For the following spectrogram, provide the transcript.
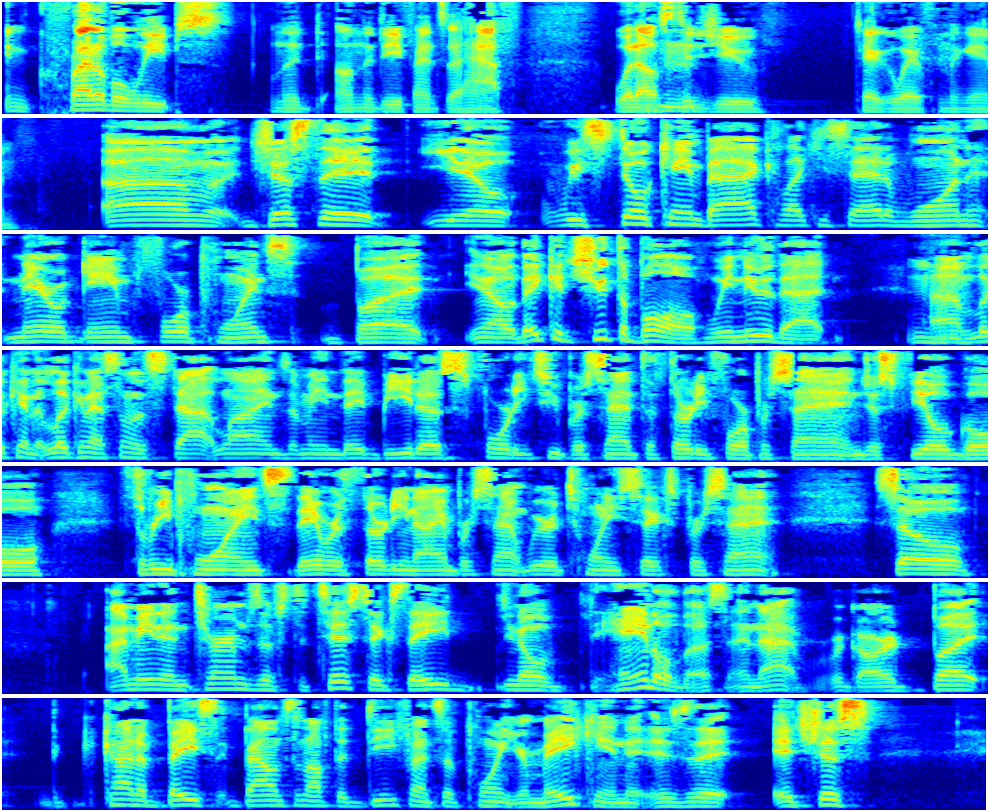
Incredible leaps on the on the defensive half. What else mm-hmm. did you take away from the game? Um, just that, you know, we still came back, like you said, one narrow game, four points, but, you know, they could shoot the ball. We knew that. Mm-hmm. Um, looking at, looking at some of the stat lines, I mean, they beat us 42% to 34% and just field goal, three points. They were 39%. We were 26%. So, I mean, in terms of statistics, they, you know, handled us in that regard, but kind of base bouncing off the defensive point you're making is that it's just,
